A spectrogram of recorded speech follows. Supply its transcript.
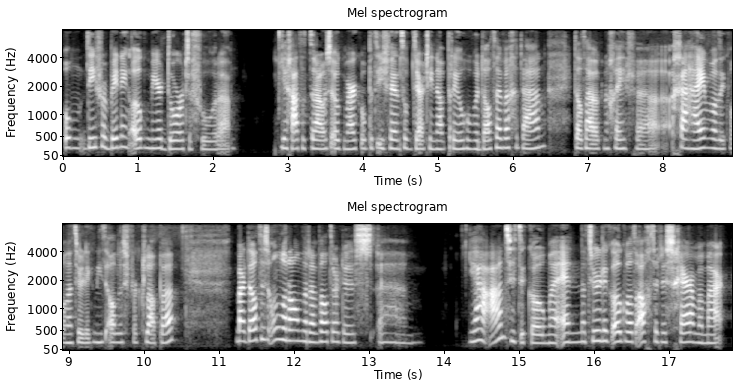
om die verbinding ook meer door te voeren. Je gaat het trouwens ook merken op het event op 13 april hoe we dat hebben gedaan. Dat hou ik nog even geheim, want ik wil natuurlijk niet alles verklappen. Maar dat is onder andere wat er dus um, ja, aan zit te komen. En natuurlijk ook wat achter de schermen. Maar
